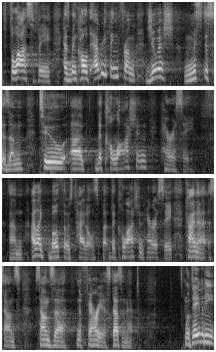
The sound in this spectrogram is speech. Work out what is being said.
philosophy has been called everything from Jewish mysticism to uh, the Colossian heresy. Um, I like both those titles, but the Colossian heresy kind of sounds, sounds uh, nefarious, doesn't it? Well, David E.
